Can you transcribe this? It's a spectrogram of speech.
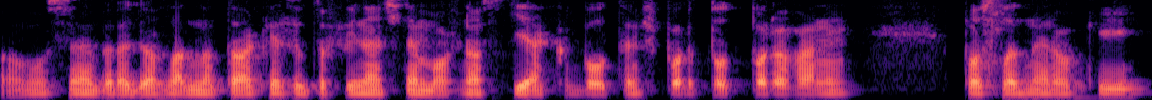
musíme brať ohľad na to, aké sú to finančné možnosti, ako bol ten šport podporovaný posledné roky,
